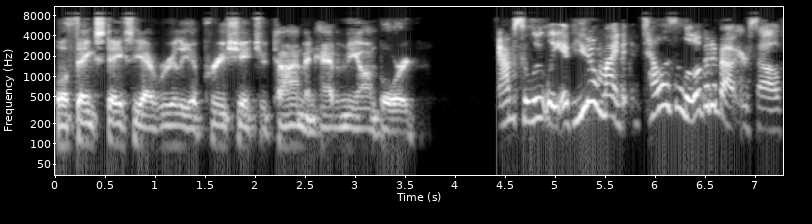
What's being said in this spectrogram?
Well, thanks, Stacy. I really appreciate your time and having me on board. Absolutely. If you don't mind, tell us a little bit about yourself,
